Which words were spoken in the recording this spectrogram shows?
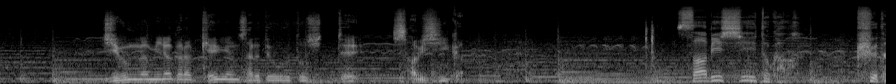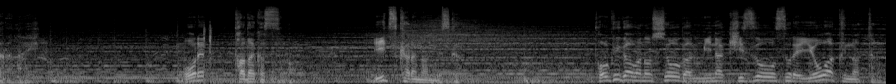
自分が皆から敬遠されておると知って寂しいか？寂しいとかくだらない。俺忠勝殿いつからなんですか？徳川の将が皆傷を恐れ弱くなったのは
